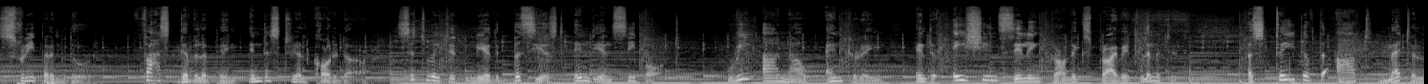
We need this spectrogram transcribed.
Sri Sriperumbudur, fast developing industrial corridor situated near the busiest Indian seaport. We are now entering into Asian Sealing Products Private Limited, a state-of-the-art metal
